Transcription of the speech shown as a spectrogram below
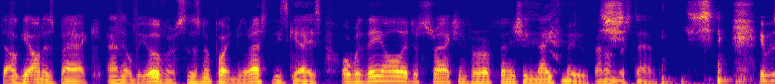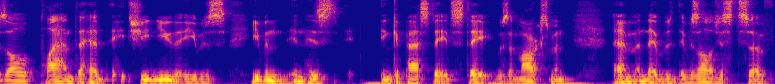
that I'll get on his back and it'll be over. So there's no point in the rest of these guys. Or were they all a distraction for her finishing knife move? I don't understand. it was all planned ahead. She knew that he was even in his incapacitated state was a marksman, um, and it was it was all just sort of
